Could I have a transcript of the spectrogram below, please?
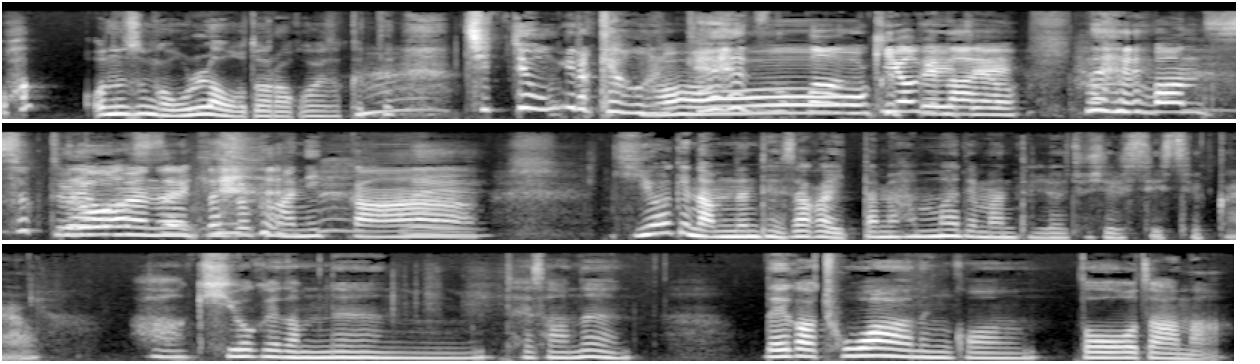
확 어느 순간 올라오더라고요. 그래서 그때 집중 이렇게 하고 이렇게 했었던 기억이 나요. 한 번 쓱 네, 들어오면은 네, 계속 가니까. 네. 기억에 남는 대사가 있다면 한마디만 들려주실 수 있을까요? 아, 기억에 남는 대사는 내가 좋아하는 건 너잖아.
